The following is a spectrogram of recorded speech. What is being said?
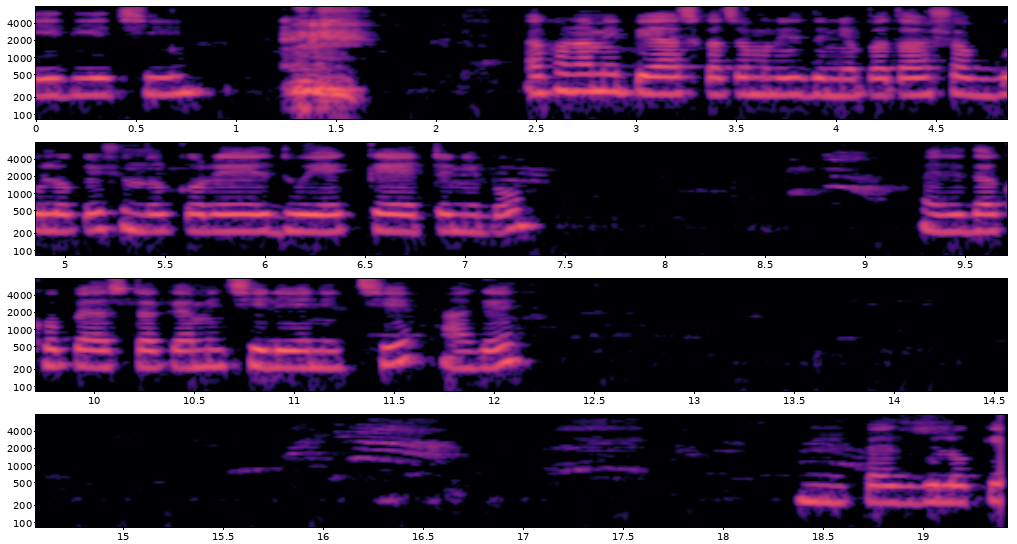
দিয়ে দিয়েছি। এখন আমি পেঁয়াজ, কাঁচামরিচ, ধনিয়া পাতা সবগুলোকে সুন্দর করে ধুয়ে কেটে নিব। এই যে দেখো পেঁয়াজটাকে আমি ছিলিয়ে নিচ্ছি আগে। পেঁয়াজগুলোকে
